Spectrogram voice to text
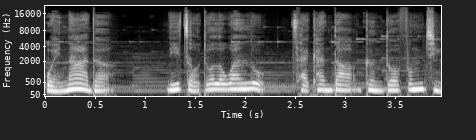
韦纳的《你走多了弯路，才看到更多风景》。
